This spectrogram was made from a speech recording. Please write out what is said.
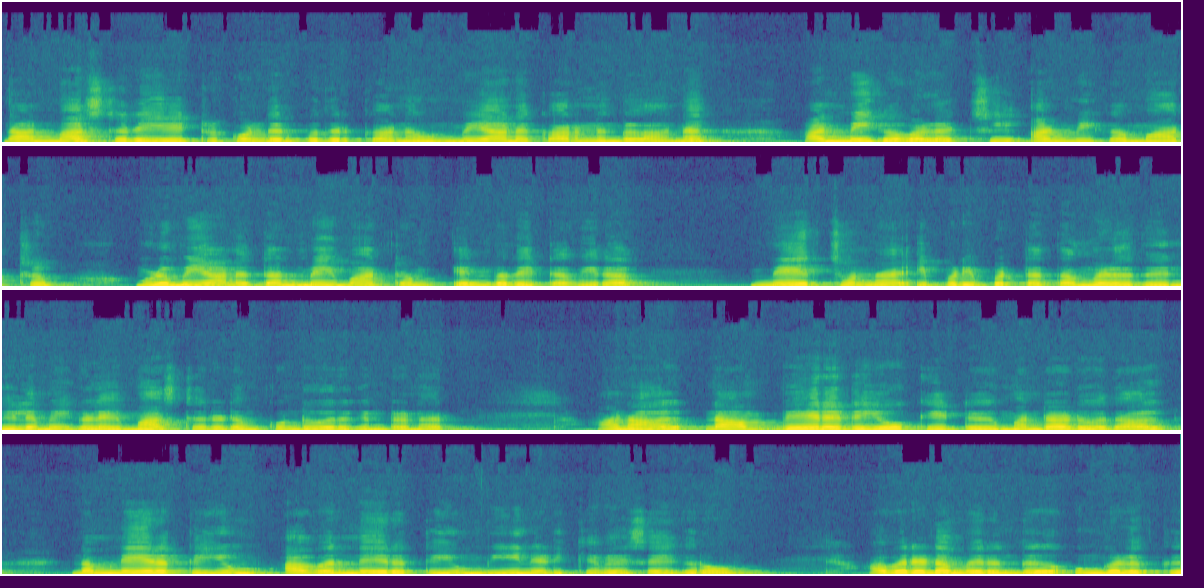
நான் மாஸ்டரை ஏற்றுக்கொண்டிருப்பதற்கான உண்மையான காரணங்களான ஆன்மீக வளர்ச்சி ஆன்மீக மாற்றம் முழுமையான தன்மை மாற்றம் என்பதை தவிர மேற்சொன்ன இப்படிப்பட்ட தங்களது நிலைமைகளை மாஸ்டரிடம் கொண்டு வருகின்றனர். ஆனால் நாம் வேறெதையோ கேட்டு மன்றாடுவதால் நம் நேரத்தையும் அவர் நேரத்தையும் வீணடிக்கவே செய்கிறோம். அவரிடமிருந்து உங்களுக்கு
